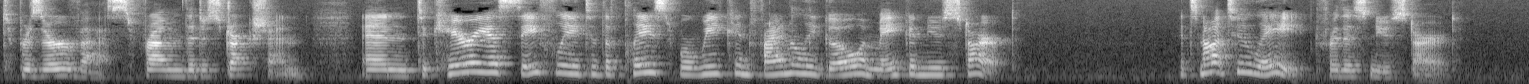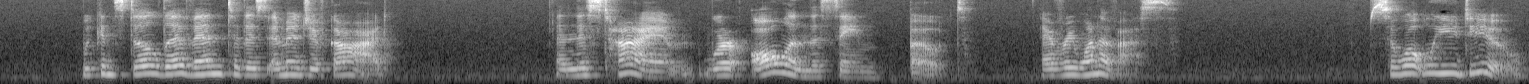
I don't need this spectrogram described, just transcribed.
to preserve us from the destruction and to carry us safely to the place where we can finally go and make a new start. It's not too late for this new start. We can still live into this image of God. And this time, we're all in the same boat, every one of us. So, what will you do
